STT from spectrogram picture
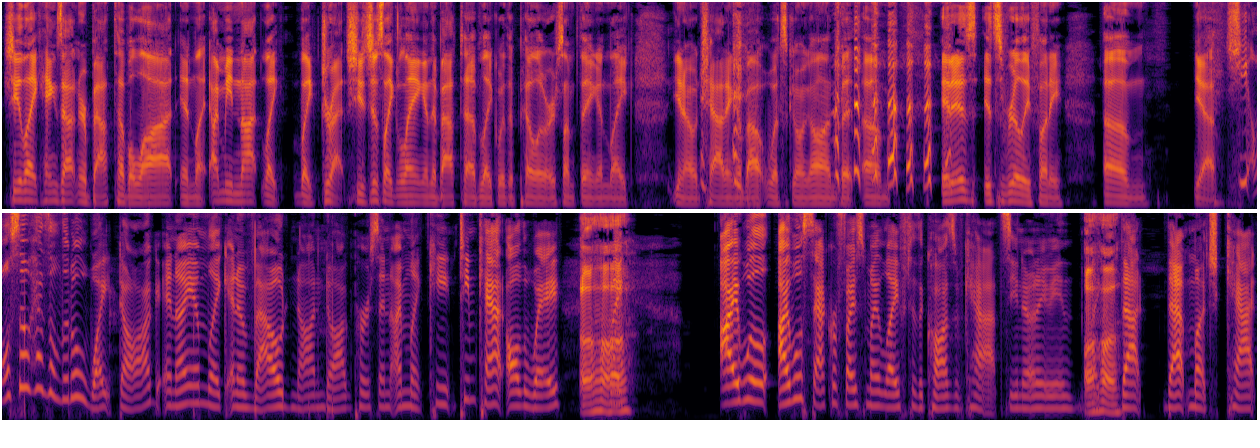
she like hangs out in her bathtub a lot and like I mean not like like dressed. She's just like laying in the bathtub like with a pillow or something and like you know chatting about what's going on. But um, it is it's really funny. Um, yeah. She also has a little white dog, and I am like an avowed non-dog person. I'm like ke- team cat all the way. Uh huh. Like, I will I will sacrifice my life to the cause of cats. You know what I mean? Like, Uh-huh. That that much cat,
